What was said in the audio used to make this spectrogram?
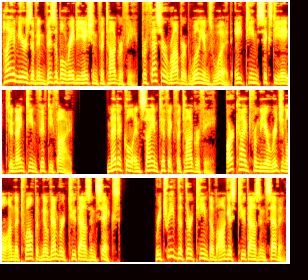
Pioneers of Invisible Radiation Photography, Professor Robert Williams Wood (1868–1955). Medical and Scientific Photography. Archived from the original on 12 November 2006. Retrieved 13 August 2007.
